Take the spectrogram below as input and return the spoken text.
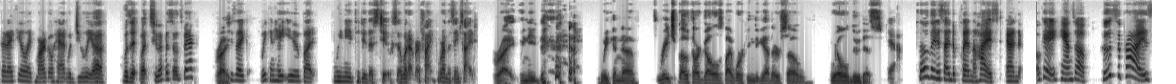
that I feel like Margot had with Julia. Was it, what, two episodes back? Right. She's like, we can hate you, but we need to do this too. So whatever, fine. We're on the same side. Right. We need, we can, uh, reach both our goals by working together. So we'll do this. Yeah. So they decide to plan the heist. And okay, hands up. Who's surprised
